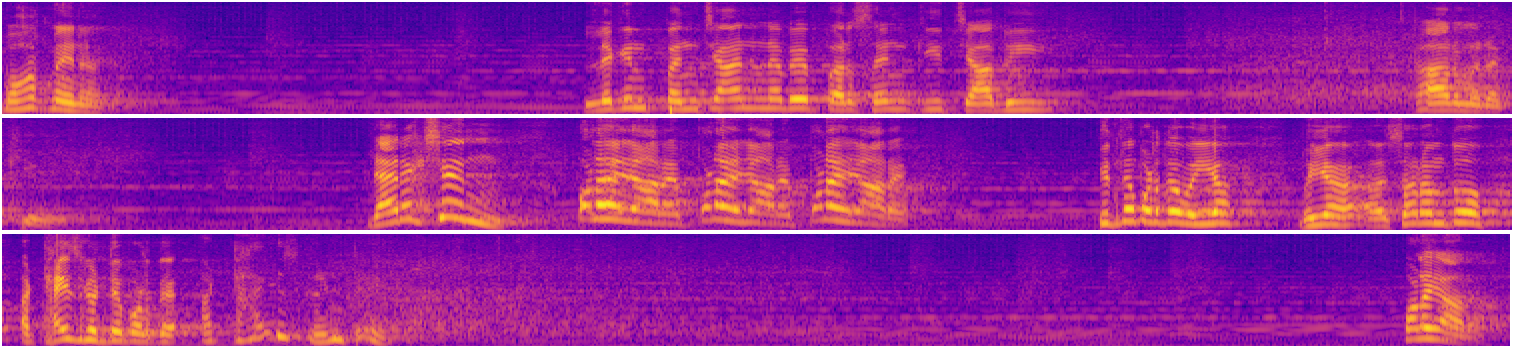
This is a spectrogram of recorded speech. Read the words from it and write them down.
बहुत मेहनत। लेकिन पंचानबे परसेंट की चाबी कार में रखी हुई है। डायरेक्शन! पढ़े जा रहे, पढ़े जा रहे, पढ़े जा रहे। कितना पढ़ते हो भैया? भैया सर, हम तो 28 घंटे पढ़ते हैं। 28 घंटे? पढ़े रहे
